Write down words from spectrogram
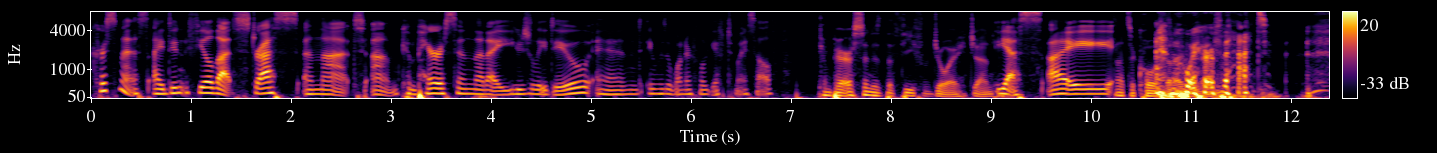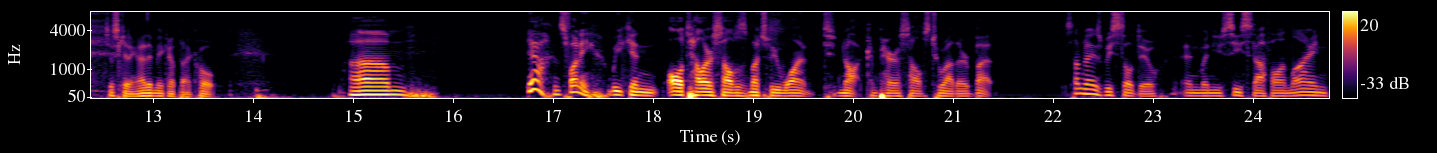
Christmas. I didn't feel that stress and that um, comparison that I usually do. And it was a wonderful gift to myself. Comparison is the thief of joy, Jen. Yes, I That's a quote that am I made aware of that. Just kidding. I didn't make up that quote. Um, yeah, it's funny. We can all tell ourselves as much as we want to not compare ourselves to other, but sometimes we still do. And when you see stuff online,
